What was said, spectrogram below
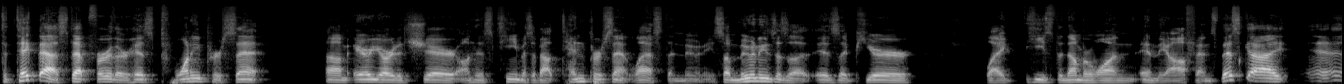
to take that a step further, his 20% um, air yardage share on his team is about 10% less than Mooney. So Mooney's is a is a pure like he's the number one in the offense. This guy, eh,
